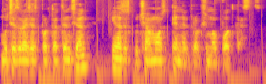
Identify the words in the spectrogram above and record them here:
Muchas gracias por tu atención y nos escuchamos en el próximo podcast.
